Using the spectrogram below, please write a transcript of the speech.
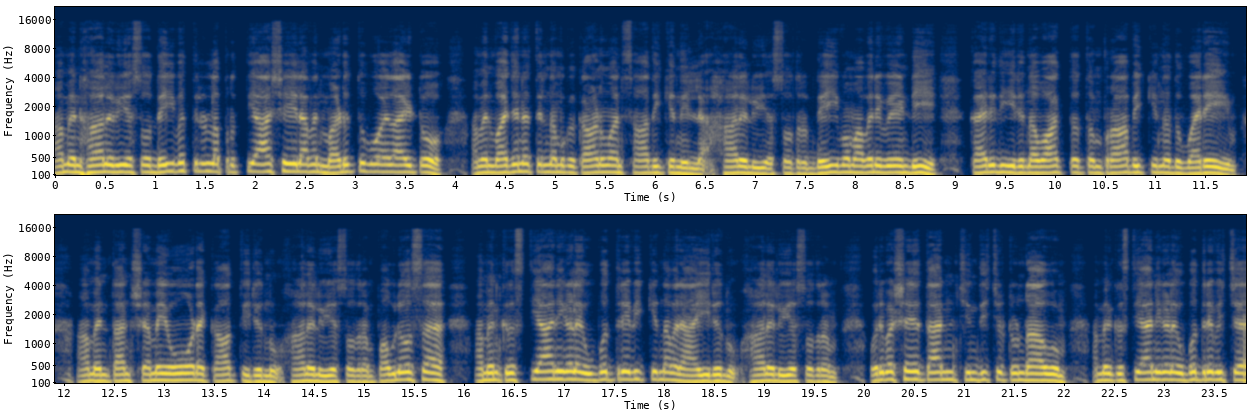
അവൻ ഹാലലുയ സ്തോ ദൈവത്തിലുള്ള പ്രത്യാശയിൽ അവൻ മടുത്തു പോയതായിട്ടോ അവൻ വചനത്തിൽ നമുക്ക് കാണുവാൻ സാധിക്കുന്നില്ല. ഹാലലുയ സ്തോത്രം. ദൈവം അവന് വേണ്ടി കരുതിയിരുന്ന വാക്തത്വം പ്രാപിക്കുന്നത് വരെയും അവൻ താൻ ക്ഷമയോടെ കാത്തിരുന്നു. ഹാലലുയ സ്തോത്രം. പൗലോസ് അവൻ ക്രിസ്ത്യാനികളെ ഉപദ്രവിക്കുന്നവനായിരുന്നു. ഹാലലുയ സ്തോത്രം. ഒരുപക്ഷെ താൻ ചിന്തിച്ചിട്ടുണ്ടാവും അമ്മൻ ക്രിസ്ത്യാനികളെ ഉപദ്രവിച്ച്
